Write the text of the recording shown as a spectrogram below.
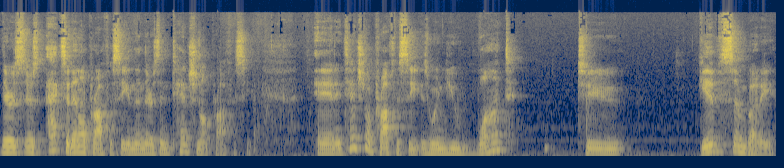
there's there's accidental prophecy and then there's intentional prophecy. And intentional prophecy is when you want to give somebody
